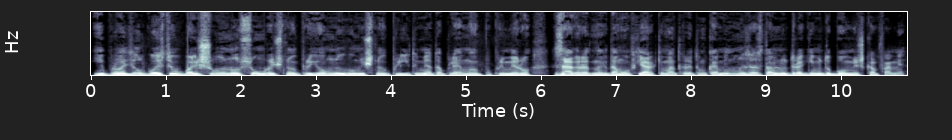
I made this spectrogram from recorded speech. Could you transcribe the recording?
и проводил гостя в большую, но сумрачную приемную, вымощенную плитами, отопляемую, по примеру, загородных домов ярким открытым камином и заставленную дорогими дубовыми шкафами.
